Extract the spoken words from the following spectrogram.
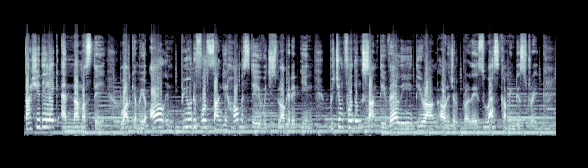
Tashi Delek and Namaste. Welcome you all in beautiful Sange Homestay which is located in Bichum Pudung Sangti Valley, Dirang, Arunachal Pradesh, West Kameng District.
